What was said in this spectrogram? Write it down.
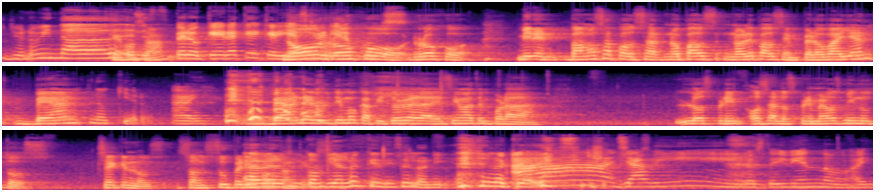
Yo no vi nada ¿Qué en cosa? este- Pero que era que querías No, que rojo, rojo. Miren, vamos a pausar, no paus, no le pausen, pero vayan, vean, No quiero. Ay. vean el último capítulo de la décima temporada. Los prim- o sea, los primeros minutos. Chéquenlos, son súper A ver, importantes. confía en lo que dice Loni. lo que. Ah, ya vi, lo estoy viendo. Ay.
